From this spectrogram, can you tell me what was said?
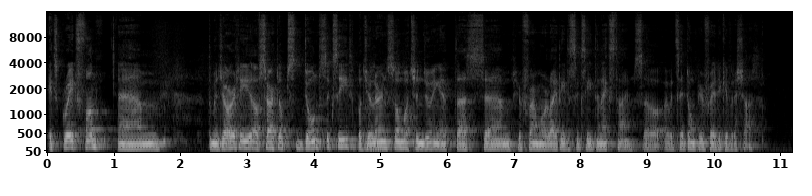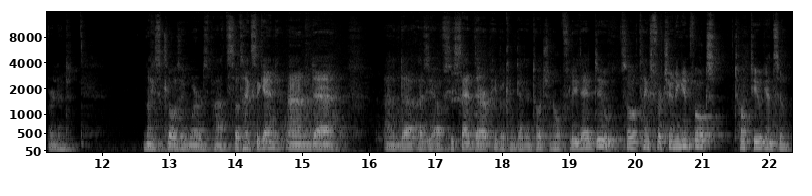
it's great fun. Um, the majority of startups don't succeed, but you learn so much in doing it that um, you're far more likely to succeed the next time. So I would say don't be afraid to give it a shot. Brilliant. Nice closing words, Pat. So thanks again, and uh, and uh, as you obviously said, there people can get in touch, and hopefully they do. So thanks for tuning in, folks. Talk to you again soon.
